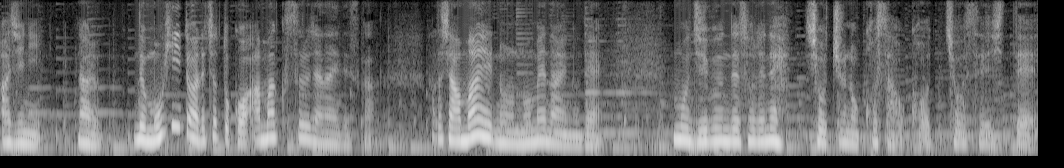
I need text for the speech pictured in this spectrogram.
味になる。でもモヒートはね、ちょっとこう甘くするじゃないですか。私甘いの飲めないので、もう自分でそれね、焼酎の濃さをこう調整して、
